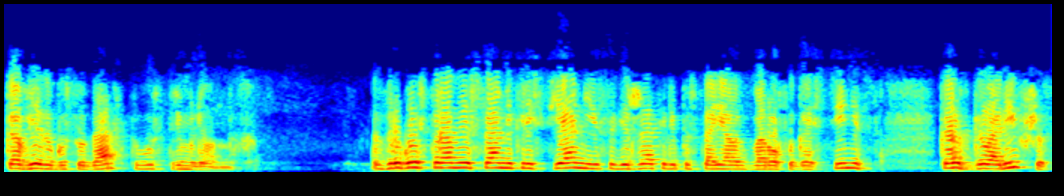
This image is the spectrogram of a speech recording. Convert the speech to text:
ко вреду государству устремленных. С другой стороны, сами крестьяне и содержатели постоялых дворов и гостиниц, как сговорившись,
